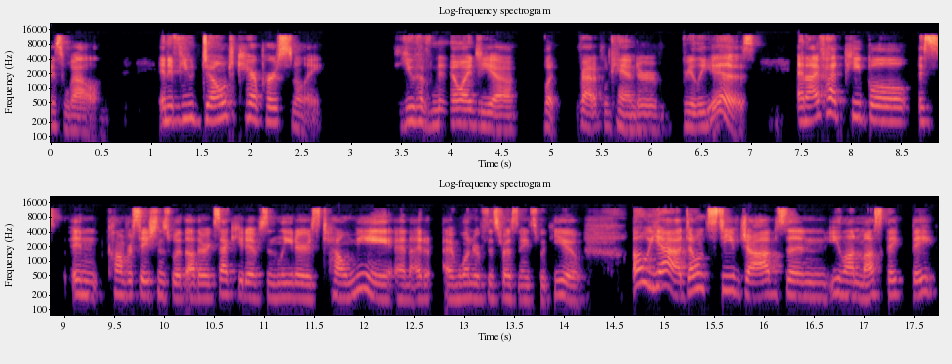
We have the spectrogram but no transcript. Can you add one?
as well and if you don't care personally you have no idea what radical candor really is and I've had people in conversations with other executives and leaders tell me, and I, I wonder if this resonates with you. Oh yeah, don't Steve Jobs and Elon Musk they they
